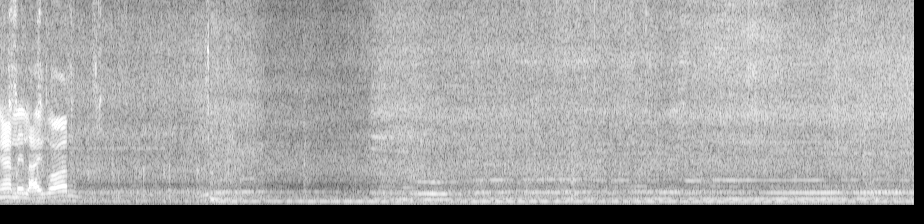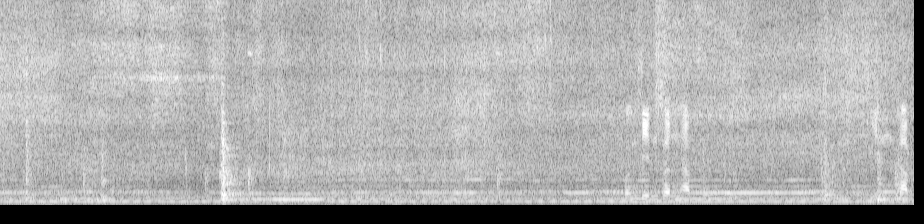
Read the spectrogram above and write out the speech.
งานหลายๆก่อนเบิ่งดินเพิ่นครับหิน ครับ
